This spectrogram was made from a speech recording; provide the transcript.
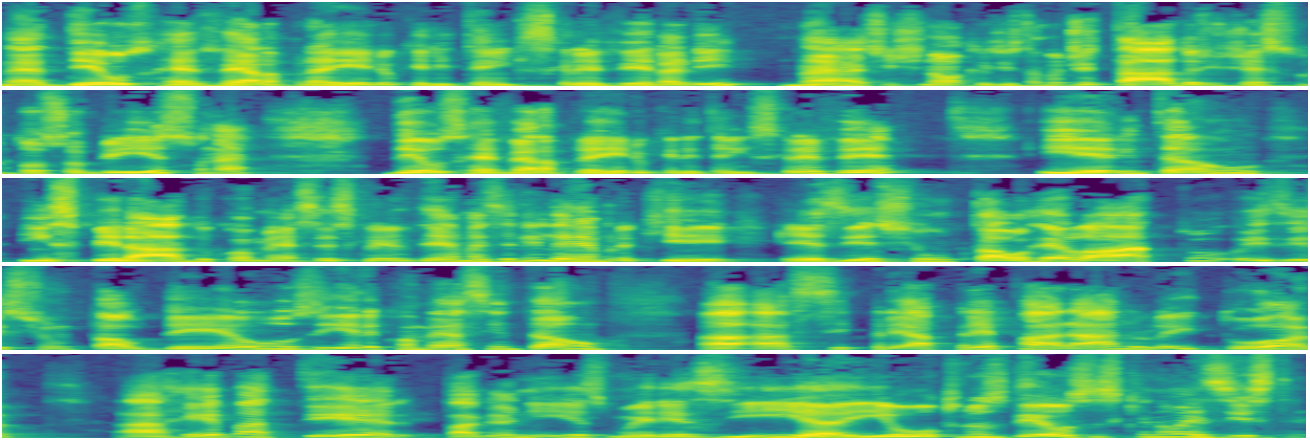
né, Deus revela para ele o que ele tem que escrever ali, né? A gente não acredita no ditado, a gente já estudou sobre isso, né? Deus revela para ele o que ele tem que escrever e ele então, inspirado, começa a escrever, mas ele lembra que existe um tal relato, existe um tal Deus e ele começa então a, a se a preparar o leitor a rebater paganismo, heresia e outros deuses que não existem.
